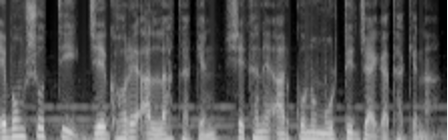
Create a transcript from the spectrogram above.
এবং সত্যি যে ঘরে আল্লাহ থাকেন, সেখানে আর কোনো মূর্তির জায়গা থাকে না।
